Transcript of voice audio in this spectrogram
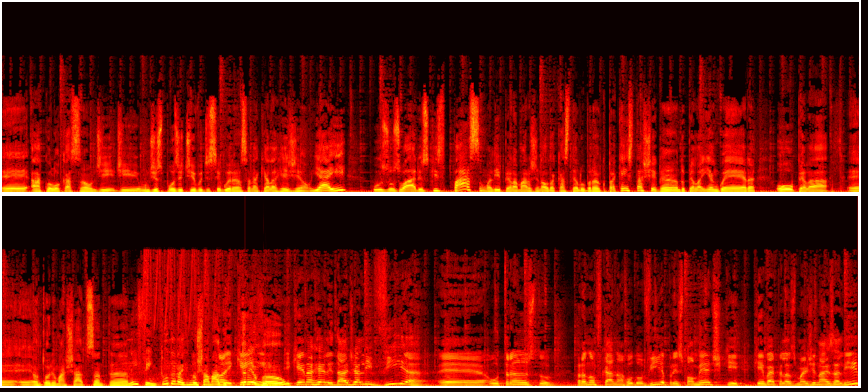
é, a colocação de, de um dispositivo de segurança naquela região. E aí, os usuários que passam ali pela marginal da Castelo Branco, para quem está chegando pela Ianguera ou pela é, é, Antônio Machado Santana, enfim, tudo ali no chamado Não, e, quem, Trevão. e quem na realidade alivia é, o trânsito para não ficar na rodovia, principalmente, que quem vai pelas marginais ali,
